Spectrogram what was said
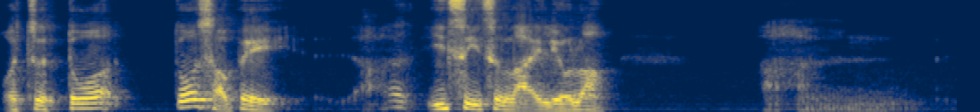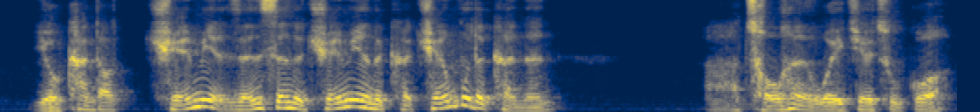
我这多。多少倍啊！一次一次来流浪，啊，有看到全面人生的全面的可全部的可能，啊，仇恨我也接触过，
